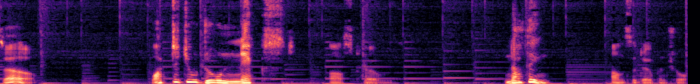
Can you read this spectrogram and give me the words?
So, what did you do next? asked Holmes. Nothing, answered Openshaw.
